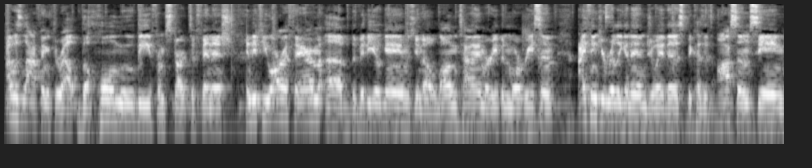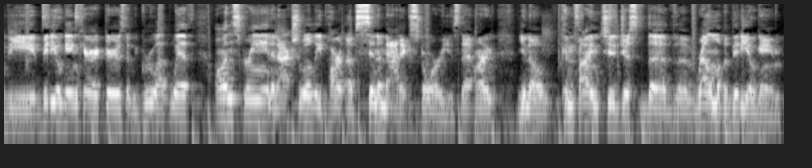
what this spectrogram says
I was laughing throughout the whole movie from start to finish. And if you are a fan of the video games, you know, long time or even more recent, I think you're really going to enjoy this because it's awesome seeing the video game characters that we grew up with on screen and actually part of cinematic stories that aren't, you know, confined to just the, the realm of a video game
